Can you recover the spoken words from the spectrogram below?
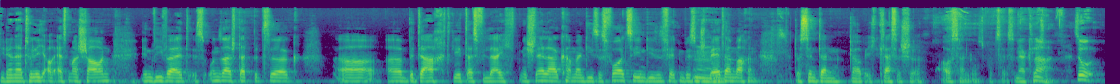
die dann natürlich auch erstmal schauen, inwieweit ist unser Stadtbezirk äh, äh, bedacht, geht das vielleicht nicht schneller, kann man dieses vorziehen, dieses vielleicht ein bisschen mhm. später machen. Das sind dann, glaube ich, klassische Aushandlungsprozesse. Na klar. So,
